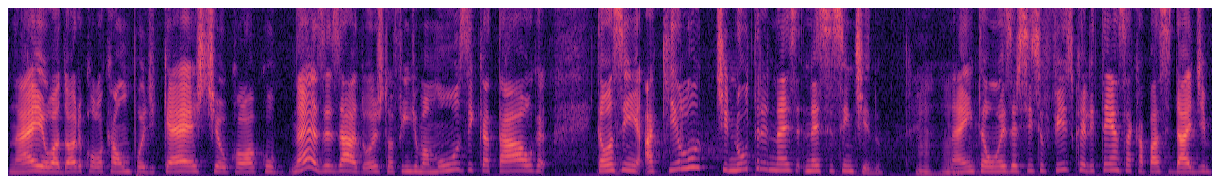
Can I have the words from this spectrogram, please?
Né? Eu adoro colocar um podcast, eu coloco, né? Às vezes, ah, hoje tô afim de uma música, tal. Então, assim, aquilo te nutre nesse, nesse sentido, Uhum. né? Então, o exercício físico, ele tem essa capacidade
